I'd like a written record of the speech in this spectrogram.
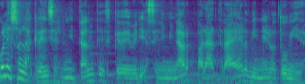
¿Cuáles son las creencias limitantes que deberías eliminar para atraer dinero a tu vida?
